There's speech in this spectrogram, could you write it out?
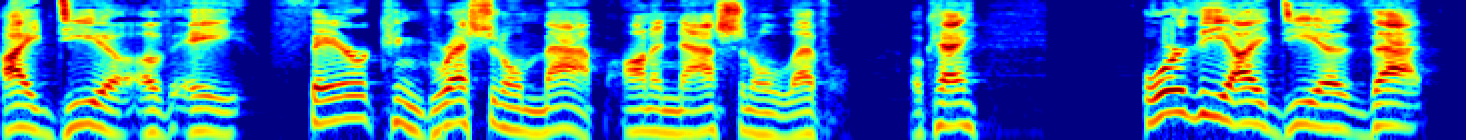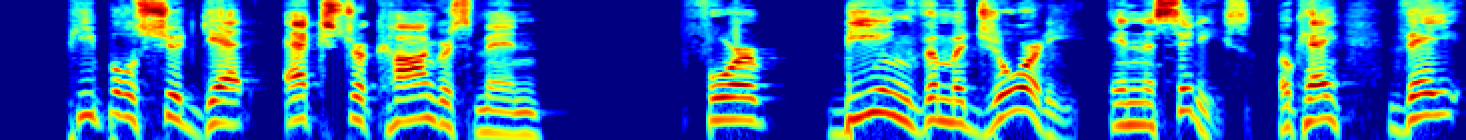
idea of a fair congressional map on a national level, okay? Or the idea that people should get extra congressmen for being the majority in the cities. Okay. They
